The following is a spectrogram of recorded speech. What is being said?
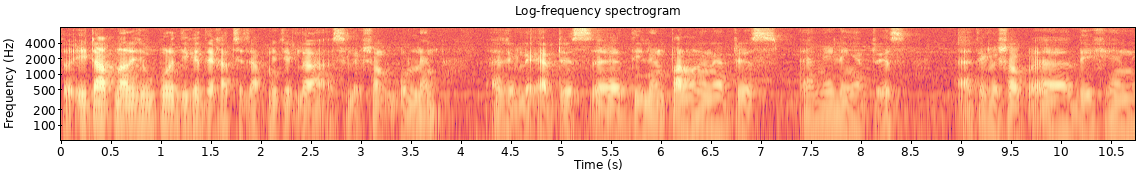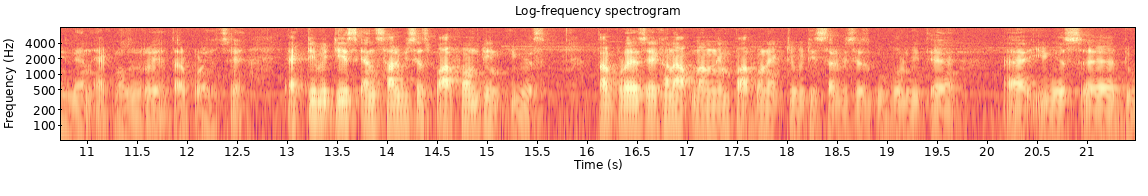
তো এটা আপনার এই যে উপরের দিকে দেখাচ্ছে যে আপনি যেগুলা সিলেকশন করলেন যেগুলো অ্যাড্রেস দিলেন পারমানেন্ট অ্যাড্রেস মেইলিং অ্যাড্রেস যেগুলো সব দেখে নিলেন এক নজরে। তারপরে হচ্ছে activities and services performed in US তারপরে হচ্ছে এখানে আপনার name perform activities services Google with US do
